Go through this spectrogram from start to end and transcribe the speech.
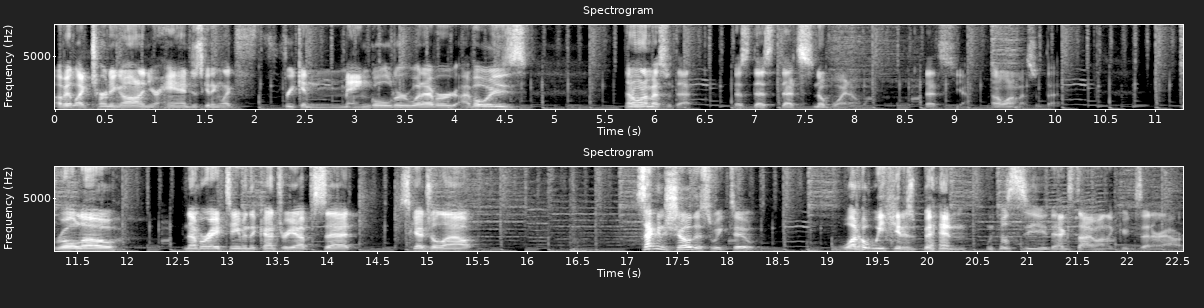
of it like turning on in your hand just getting like freaking mangled or whatever. I've always I don't want to mess with that. That's that's that's no bueno. That's yeah. I don't want to mess with that. Rolo, number eight team in the country, upset. Schedule out. Second show this week too. What a week it has been. We'll see you next time on the Coug Center Hour.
